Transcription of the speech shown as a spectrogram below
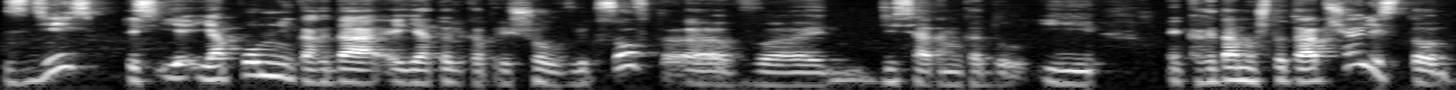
Здесь, то есть я, я помню, когда я только пришел в Люксофт э, в 2010 году, и когда мы что-то общались, то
